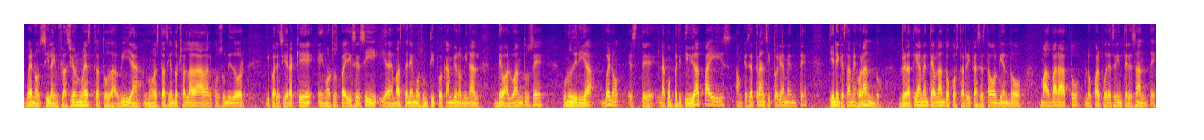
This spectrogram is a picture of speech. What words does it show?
Bueno, si la inflación nuestra todavía no está siendo trasladada al consumidor y pareciera que en otros países sí, y además tenemos un tipo de cambio nominal devaluándose, uno diría, bueno, este, la competitividad país, aunque sea transitoriamente, tiene que estar mejorando. Relativamente hablando, Costa Rica se está volviendo más barato, lo cual podría ser interesante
